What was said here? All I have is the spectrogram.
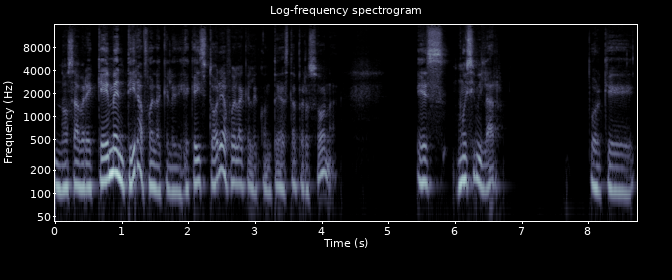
no sabré qué mentira fue la que le dije, qué historia fue la que le conté a esta persona. Es muy similar, porque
